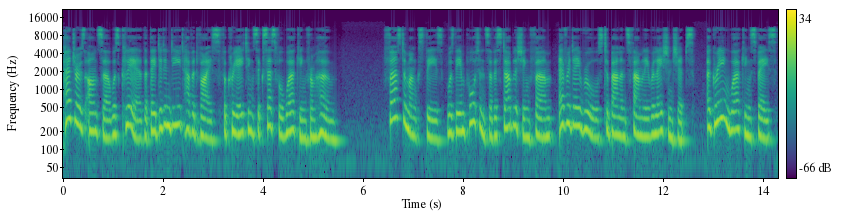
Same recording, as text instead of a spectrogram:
Pedro's answer was clear that they did indeed have advice for creating successful working from home. First amongst these was the importance of establishing firm, everyday rules to balance family relationships, agreeing working space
